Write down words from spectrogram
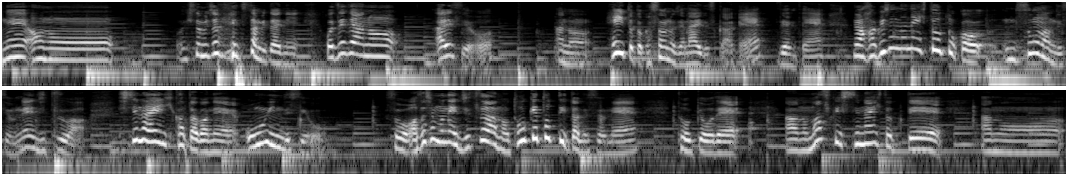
ねあのー、ひとみちゃんが言ってたみたいにこれ全然あのあれですよ。あのヘイトとかそういうのじゃないですからね。全然。でも白人のね人とかそうなんですよね実は。してない方がね多いんですよ。そう私もね実はあの統計取っていたんですよね。東京で。あのマスクしてない人ってあの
